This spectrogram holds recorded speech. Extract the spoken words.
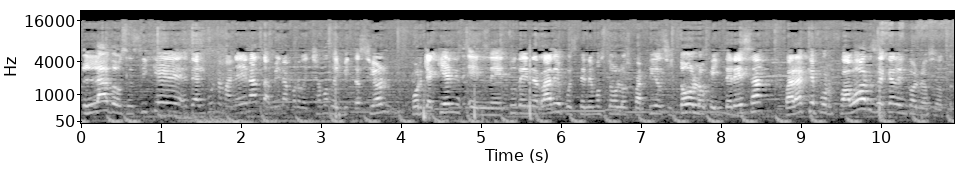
lados. Así que de alguna manera también aprovechamos la invitación porque aquí en, en eh, Radio pues tenemos todos los partidos y todo lo que interesa para que por favor se queden con nosotros.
